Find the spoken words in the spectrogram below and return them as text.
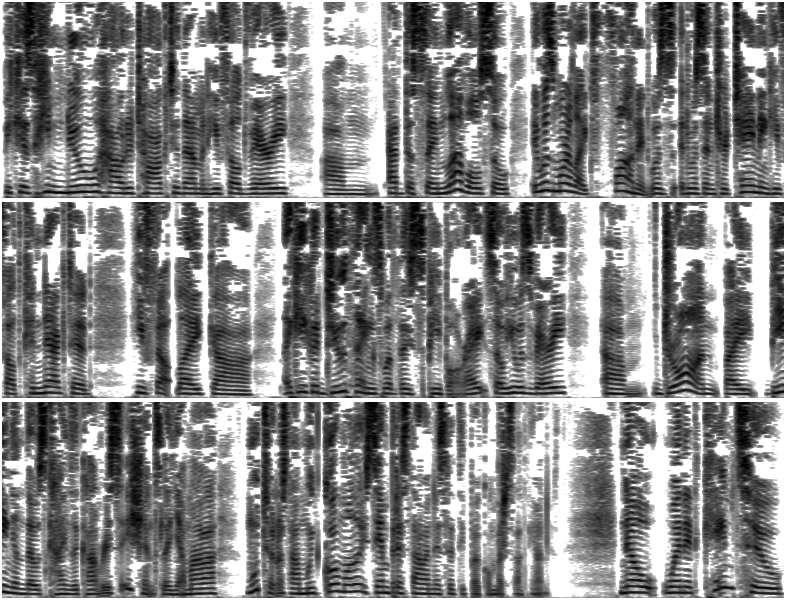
because he knew how to talk to them and he felt very um, at the same level. So it was more like fun. It was, it was entertaining. He felt connected. He felt like, uh, like he could do things with these people, right? So he was very, um, drawn by being in those kinds of conversations. Le llamaba mucho, no estaba muy cómodo y siempre estaba en ese tipo de conversaciones. Now, when it came to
